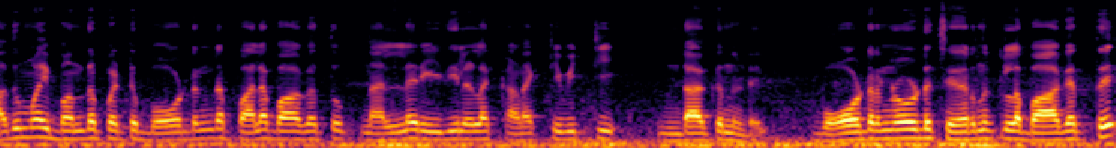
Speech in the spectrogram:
അതുമായി ബന്ധപ്പെട്ട് ബോർഡറിന്റെ പല ഭാഗത്തും നല്ല രീതിയിലുള്ള കണക്ടിവിറ്റി ഉണ്ടാക്കുന്നുണ്ട്. ബോർഡറിനോട് ചേർന്നിട്ടുള്ള ഭാഗത്ത്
